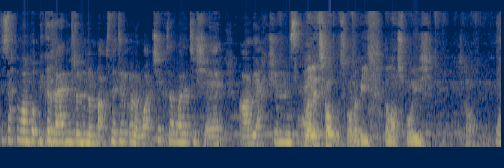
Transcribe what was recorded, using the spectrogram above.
the second one. But because Yeah. I hadn't done an unboxing, I didn't want to watch it because I wanted to share our reactions. Um, Well, it's go, it's going to be The Lost Boys, Yeah.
